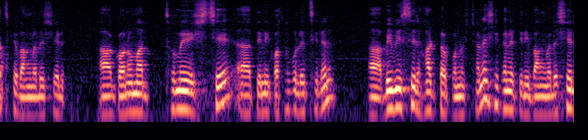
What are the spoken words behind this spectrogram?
আজকে বাংলাদেশের গণমাধ্যমে এসছে তিনি কথা বলেছিলেন বিবিসির হার্টটক অনুষ্ঠানে, সেখানে তিনি বাংলাদেশের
